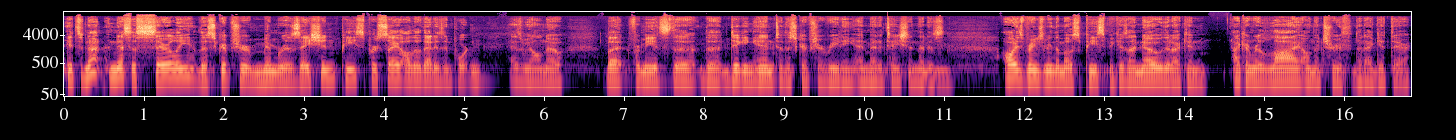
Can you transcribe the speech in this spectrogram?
it's not necessarily the scripture memorization piece per se, although that is important, as we all know. But for me, it's the the digging into the scripture reading and meditation that is always brings me the most peace because I know that I can I can rely on the truth that I get there.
